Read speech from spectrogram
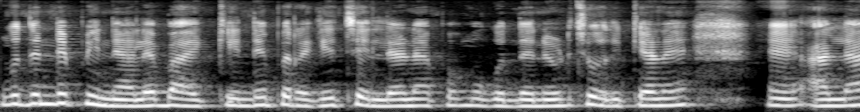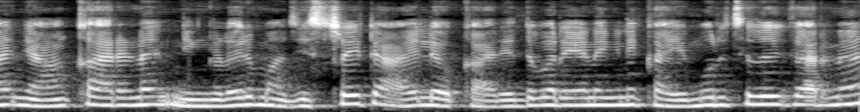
മുകുന്ദന്റെ പിന്നാലെ ബൈക്കിന്റെ പിറകെ ചെല്ലാണ്. അപ്പോൾ മുകുന്ദനോട് ചോദിക്കുകയാണ് അല്ല ഞാൻ കാരണം നിങ്ങളൊരു മജിസ്ട്രേറ്റ് ആയല്ലോ. കാര്യം എന്ത് പറയുകയാണെങ്കിൽ കൈമുറിച്ചത് കാരണം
